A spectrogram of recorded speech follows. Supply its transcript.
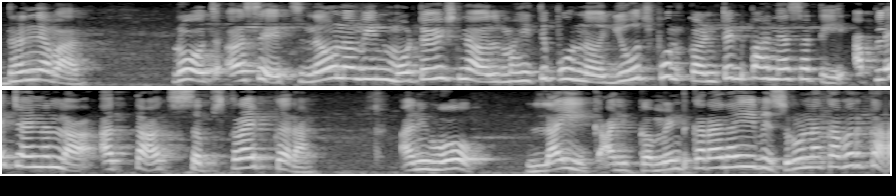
धन्यवाद. रोज असेच नवनवीन मोटिवेशनल माहितीपूर्ण यूजफुल कंटेंट पाहण्यासाठी आपल्या चॅनलला आत्ताच सबस्क्राईब करा. आणि हो लाईक आणि कमेंट करायलाही विसरू नका बरं का?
